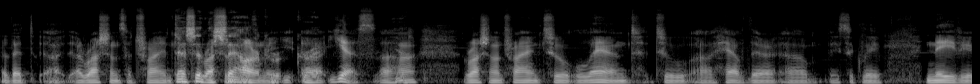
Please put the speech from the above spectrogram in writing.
that uh, Russians are trying to. That's in Russian the south, army. cor- correct. yes. Uh-huh. Russian are trying to land to uh, have their uh, basically navy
